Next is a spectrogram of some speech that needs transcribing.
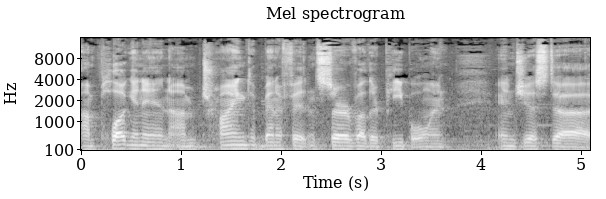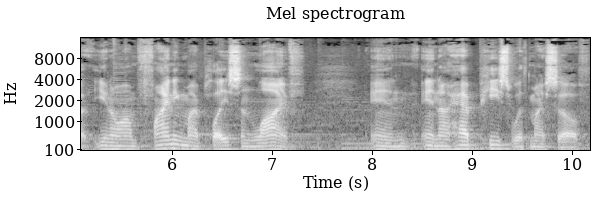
I'm plugging in, I'm trying to benefit and serve other people and and just uh, you know, I'm finding my place in life and and I have peace with myself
